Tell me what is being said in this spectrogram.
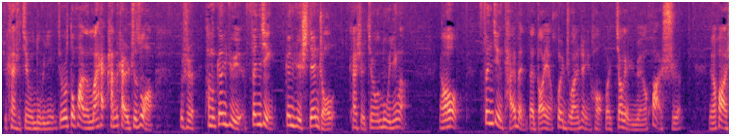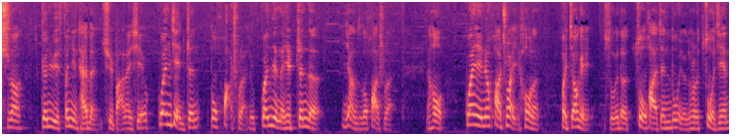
就开始进入录音，就是动画怎么还还没开始制作啊，就是他们根据分镜、根据时间轴开始进入录音了。然后分镜台本在导演绘制完成以后，会交给原画师，原画师呢根据分镜台本去把那些关键帧都画出来，就关键那些帧的样子都画出来。然后关键帧画出来以后呢，会交给所谓的作画监督，有的时候作监，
